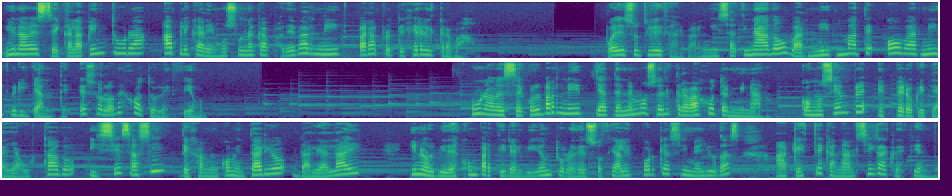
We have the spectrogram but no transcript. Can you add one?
Y una vez seca la pintura, aplicaremos una capa de barniz para proteger el trabajo. Puedes utilizar barniz satinado, barniz mate o barniz brillante, eso lo dejo a tu elección. Una vez seco el barniz ya tenemos el trabajo terminado. Como siempre espero que te haya gustado y si es así déjame un comentario, dale a like y no olvides compartir el vídeo en tus redes sociales porque así me ayudas a que este canal siga creciendo.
